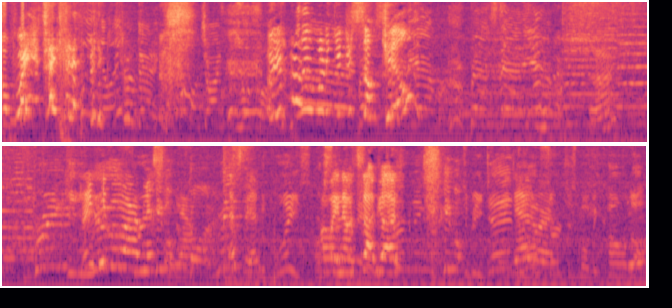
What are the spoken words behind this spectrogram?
Oh, why Oh wait, no, it's not good. To be dead, Dead or- searches will be called off.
